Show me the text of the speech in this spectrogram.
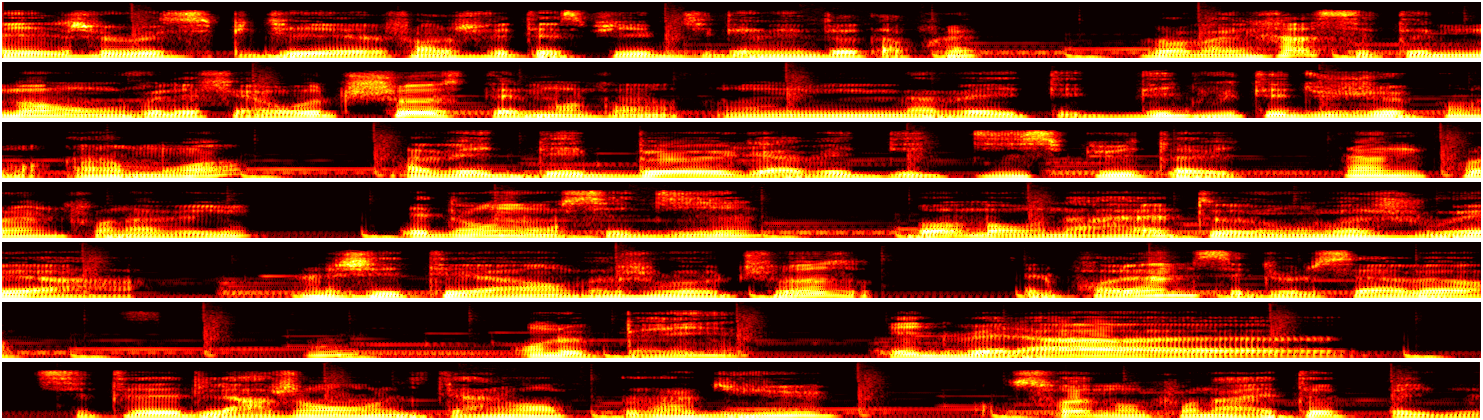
Et je vais vous expliquer, enfin, je vais t'expliquer une petite anecdote après. Dans Minecraft, c'était tellement on voulait faire autre chose, tellement qu'on avait été dégoûté du jeu pendant un mois, avec des bugs, avec des disputes, avec plein de problèmes qu'on avait eu. Et donc, on s'est dit, bon, bah, on arrête, on va jouer à GTA, on va jouer à autre chose. Et le problème, c'est que le serveur, on le paye. Et ben là, euh, c'était de l'argent littéralement perdu en soi, donc on a arrêté de payer.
